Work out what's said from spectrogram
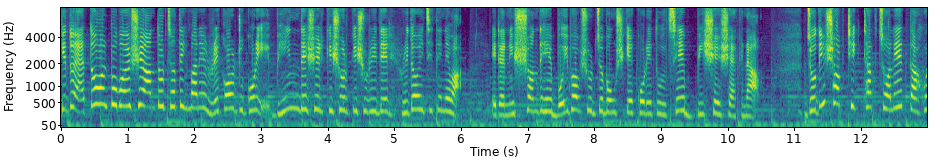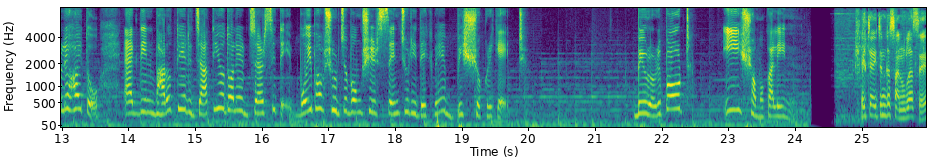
কিন্তু এত অল্প বয়সে আন্তর্জাতিক মানের রেকর্ড গড়ে ভিন দেশের কিশোর কিশোরীদের হৃদয় জিতে নেওয়া এটা নিঃসন্দেহে বৈভব সূর্যবংশীকে করে তুলছে বিশেষ এক নাম যদি সব ঠিকঠাক চলে তাহলে হয়তো একদিন ভারতের জাতীয় দলের জার্সিতে বৈভব সূর্যবংশীর সেঞ্চুরি দেখবে বিশ্ব ক্রিকেট ব্যুরো রিপোর্ট ই সমকালীন ये टाइटन का सनग्लास है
